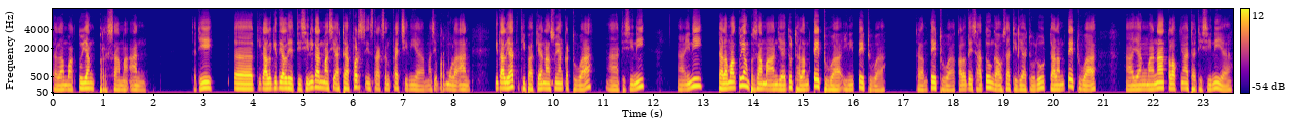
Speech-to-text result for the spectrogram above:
dalam waktu yang bersamaan. Jadi uh, kalau kita lihat di sini kan masih ada first instruction fetch ini ya, masih permulaan. Kita lihat di bagian langsung yang kedua. Nah, di sini nah ini dalam waktu yang bersamaan yaitu dalam T2 ini T2 dalam T2 kalau T1 nggak usah dilihat dulu dalam T2 nah, yang mana clocknya ada di sini ya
